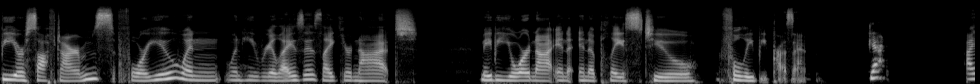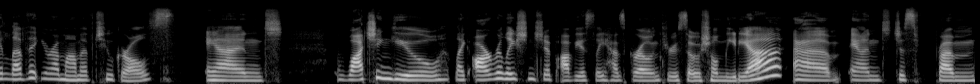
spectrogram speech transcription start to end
be your soft arms for you when when he realizes like you're not maybe you're not in in a place to fully be present. I love that you're a mom of two girls and watching you, like our relationship obviously has grown through social media um, and just from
